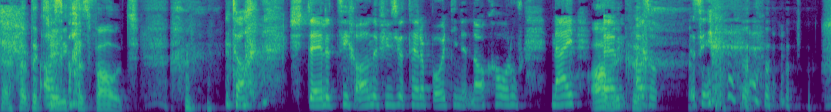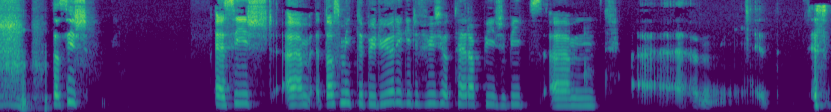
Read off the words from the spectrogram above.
da sehe also, ich das falsch. da stellen sich alle Physiotherapeutinnen die Nackenhaare auf. Nein, ah, ähm, also das ist es ist, ähm, das mit der Berührung in der Physiotherapie ist ein bisschen, ähm, äh, es,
